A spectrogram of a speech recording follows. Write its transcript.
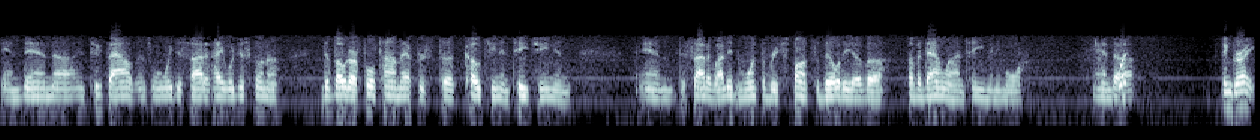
and then uh, in 2000s when we decided, hey, we're just going to devote our full-time efforts to coaching and teaching, and and decided well, I didn't want the responsibility of a of a downline team anymore. And uh, what, been great.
